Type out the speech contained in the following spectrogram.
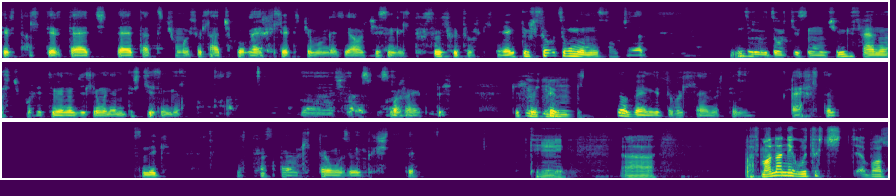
тэр тал дээр дайж дайдаад ч юм уу эсвэл аж ахуйгаа эрхлээд ч юм ингээл явж исэн ингээл төсөөлөхөд хүртэл яг төрсөг зүгний өмнө сууж яагаад энэ зургийг зурж исэн юм Чингис хаанаас ч бүр хэдэн мянган жилийн өмнө амьдарч исэн ингээл шараас бисмар харагддаг шүү дээ. Тэгэхээр байна гэдэг бол амар тийм гайхалтай нэг утгаас гайхалтай хүмүүс байдаг шүү дээ. Тий. Аа бас манай нэг үзэгч бол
